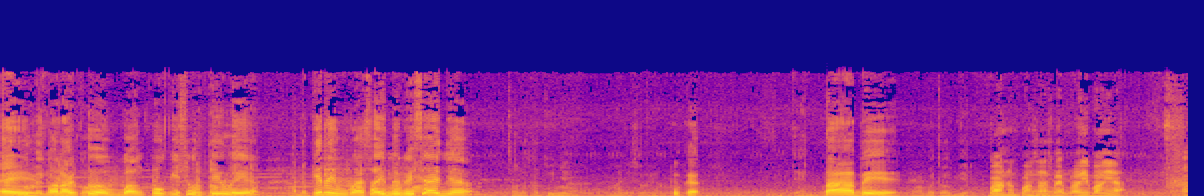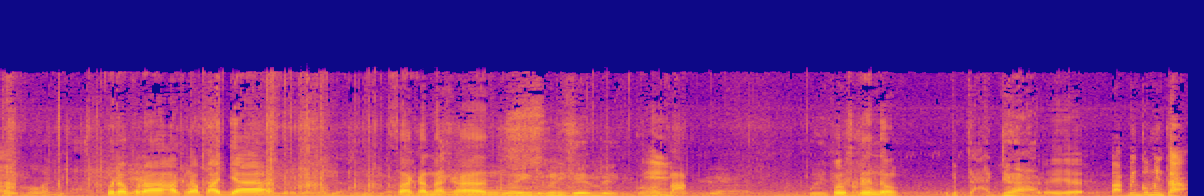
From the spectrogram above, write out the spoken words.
Eh, orang tua Bang Puki Suntil ya. Ada Kirim bahasa Indonesianya. salah satunya mahasiswa yang Buka. Tabe. apa tuh bir bang numpang subscribe kali bang ya? Demo kan ya? Pura-pura akrab aja. kan Seakan-akan. gue yang dulu di bembeng gue Eh. ngebak gue full screen dong. Gue cadar iya. Tapi gue minta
